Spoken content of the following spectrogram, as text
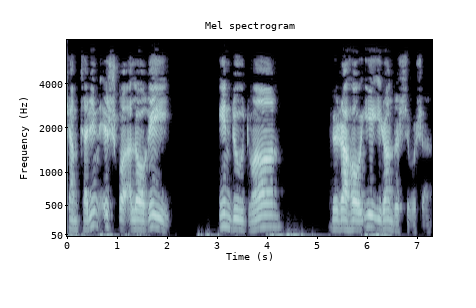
کمترین عشق و علاقه این دودمان به رهایی ایران داشته باشند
